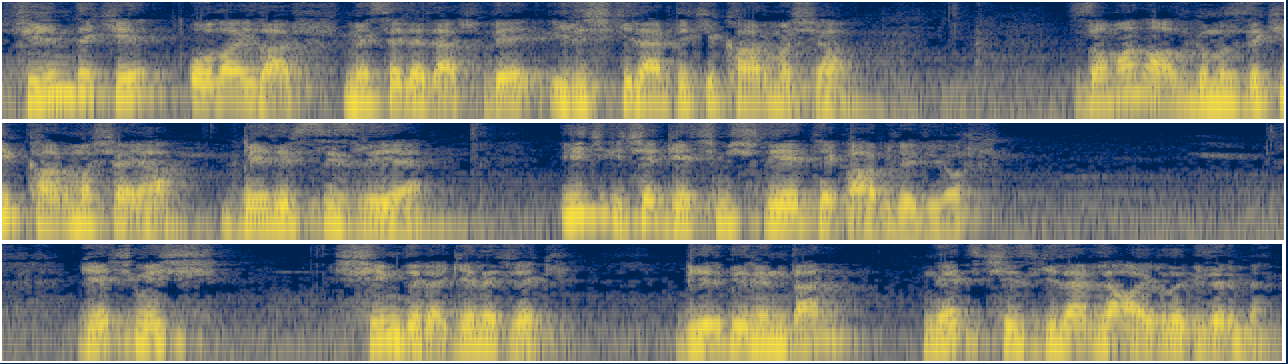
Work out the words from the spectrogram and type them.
Filmdeki olaylar, meseleler ve ilişkilerdeki karmaşa, zaman algımızdaki karmaşaya, belirsizliğe, iç içe geçmişliğe tekabül ediyor. Geçmiş, şimdi ve gelecek birbirinden net çizgilerle ayrılabilir mi?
